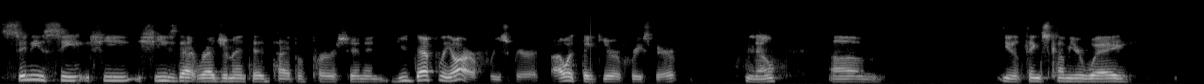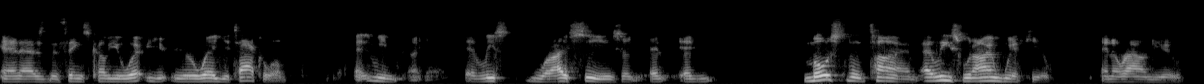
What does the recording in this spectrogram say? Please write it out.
Cindy's she, she she's that regimented type of person, and you definitely are a free spirit. I would think you're a free spirit. You know, um, you know things come your way, and as the things come way, your way, you tackle them. I mean, at least what I see is, and, and most of the time, at least when I'm with you and around you,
